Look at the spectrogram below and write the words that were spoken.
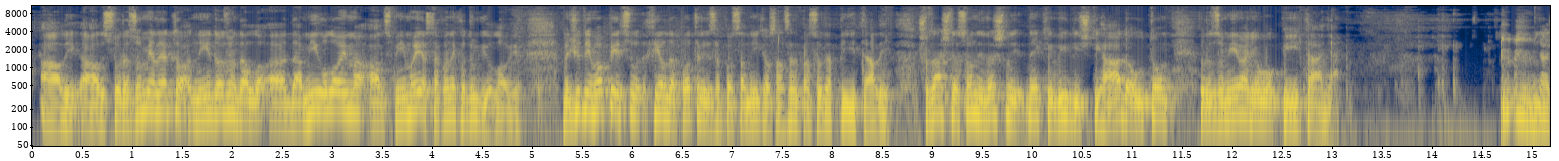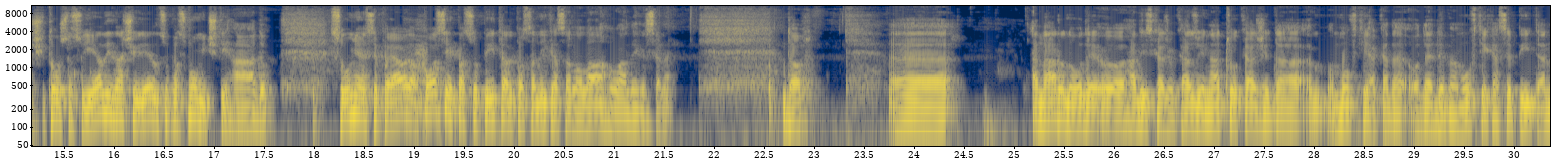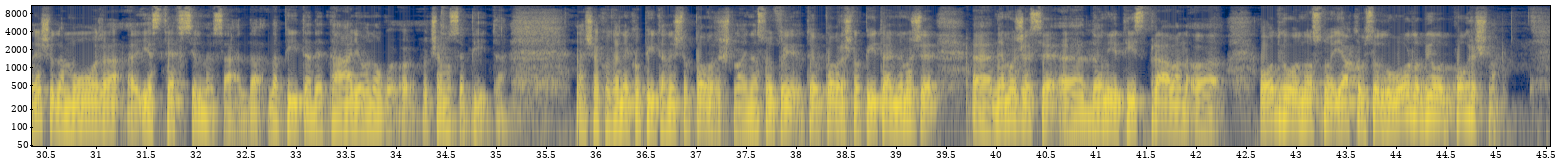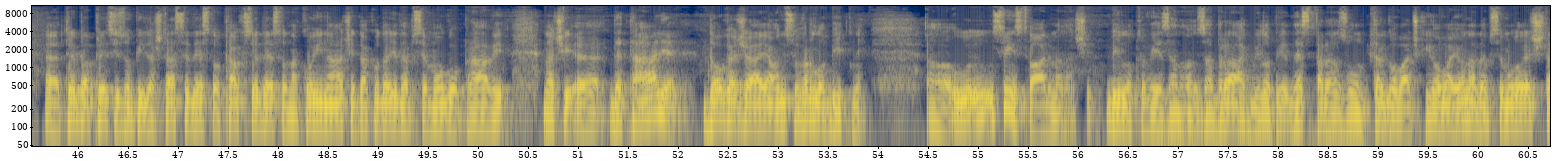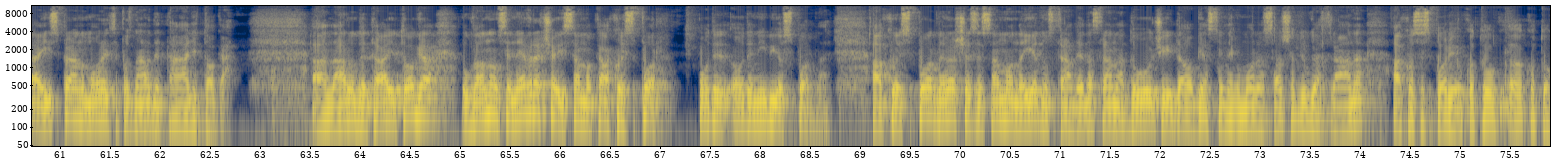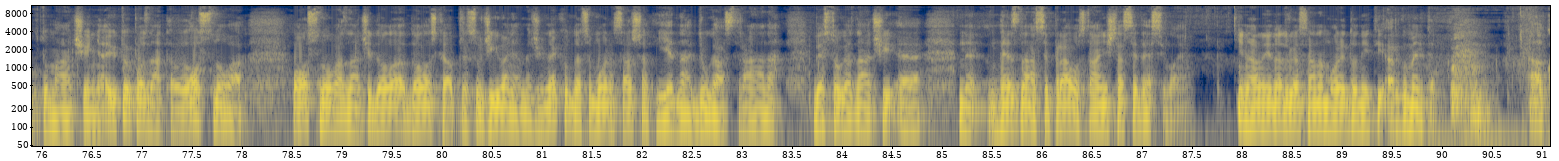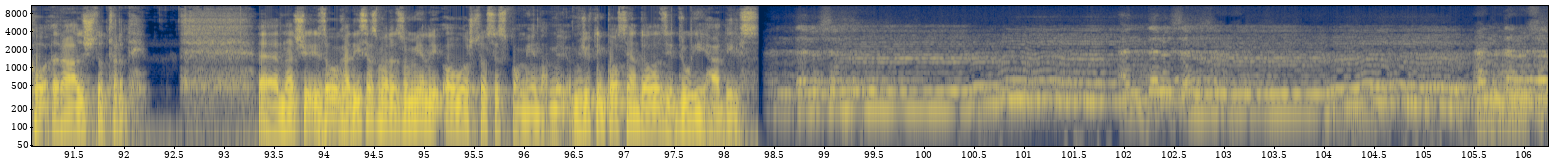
ali, ali su razumijeli, eto, nije dozvoljeno da, da mi ulovimo, ali smijemo jest ako neko drugi ulovio. Međutim, opet su htjeli da potvrdi za poslanika, sam pa su ga pitali. Što znači da su oni vršili neki vidi štihada u tom razumijevanju ovog pitanja. znači, to što su jeli, znači, jeli su po svom štihadu. Sumnja se pojavila poslije, pa su pitali poslanika, sallallahu alaihi wa sallam. Dobro. E, A naravno, ovdje e, hadis kaže, ukazuje na to, kaže da muftija, kada od edeba muftija, kad se pita nešto, da mora, e, je stefsil mesaj, da, da pita detalje onog o čemu se pita. Znači, ako ga neko pita nešto površno, i na osnovu to, to je površno pitanje, ne može, e, ne može se e, donijeti ispravan e, odgovor, odnosno, i ako bi se odgovorilo, bilo bi pogrešno. Treba precizno pitati šta se desilo, kako se desilo, na koji način, tako dalje, da bi se moglo pravi, znači, detalje događaja, oni su vrlo bitni u svim stvarima, znači, bilo to vezano za brak, bilo nesporazum, trgovački, ovaj, ona, da bi se moglo reći šta je ispravno, moraju se poznavati detalje toga. A naravno, detalji toga, uglavnom se ne vraćaju samo kako je spor, Ovdje, ovdje nije bio spor. Znači. Ako je spor, ne vraća se samo na jednu stranu, da jedna strana dođe i da objasni, nego mora sašati druga strana, ako se spori oko tog, e, oko tog tumačenja. I to je poznato. Osnova, osnova znači dolaska presuđivanja među nekom, da se mora sašati jedna i druga strana. Bez toga, znači, e, ne, ne zna se pravo stanje šta se desilo. I naravno, jedna druga strana mora doniti argumente ako radi što tvrde. E, znači, iz ovog hadisa smo razumijeli ovo što se spomina. Međutim, posljedno dolazi drugi hadis. Andalusam, Andalusam, Andalusam.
